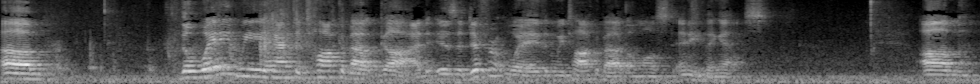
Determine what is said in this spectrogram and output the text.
um, the way we have to talk about God is a different way than we talk about almost anything else. Um,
